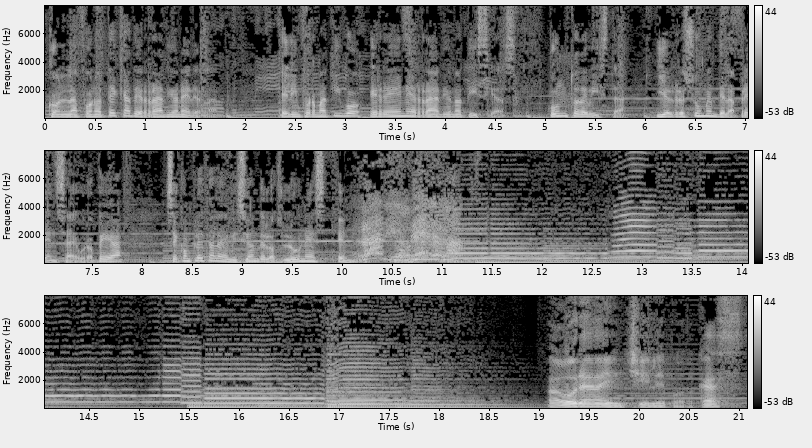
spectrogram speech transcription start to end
Con la fonoteca de Radio Nederland, el informativo RN Radio Noticias, punto de vista y el resumen de la prensa europea, se completa la emisión de los lunes en Radio Nederland. Ahora en Chile Podcast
